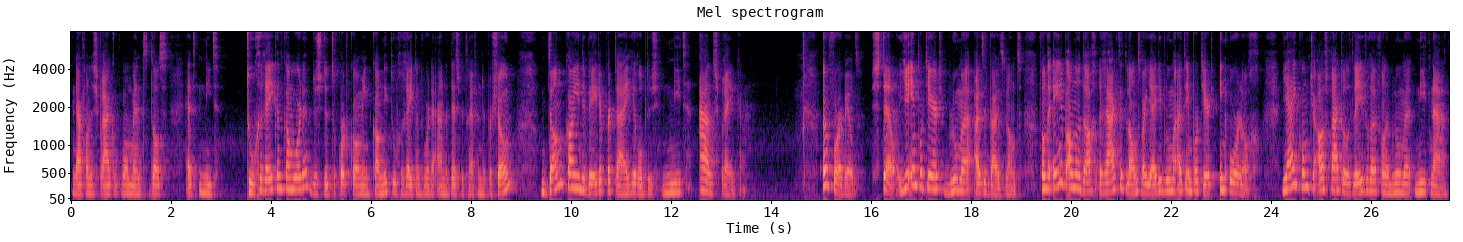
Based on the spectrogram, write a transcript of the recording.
en daarvan is sprake op het moment dat het niet toegerekend kan worden, dus de tekortkoming kan niet toegerekend worden aan de desbetreffende persoon, dan kan je de wederpartij hierop dus niet aanspreken. Een voorbeeld. Stel, je importeert bloemen uit het buitenland. Van de een op andere dag raakt het land waar jij die bloemen uit importeert in oorlog. Jij komt je afspraak tot het leveren van de bloemen niet na.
